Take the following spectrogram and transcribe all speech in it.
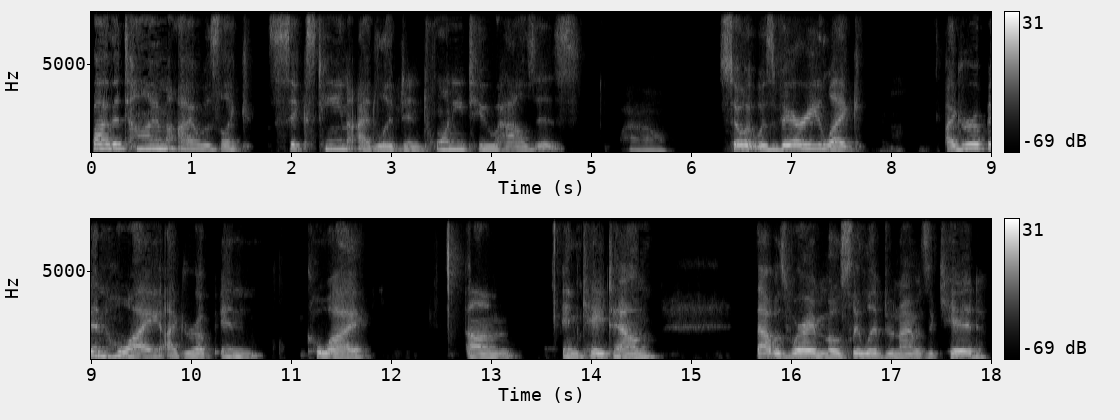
by the time I was like 16, I'd lived in 22 houses. Wow. So it was very like I grew up in Hawaii. I grew up in Kauai, um, in K Town. That was where I mostly lived when I was a kid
